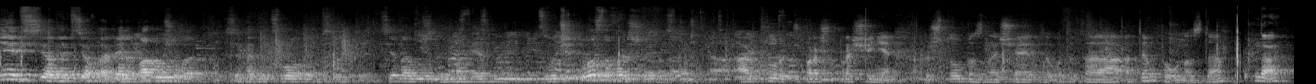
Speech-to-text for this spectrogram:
И все, и все, Лена порушила все, словом, все, все научные моменты. Звучит просто да. Артур, прошу прощения, что обозначает вот это атемпа у нас, да? Да.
